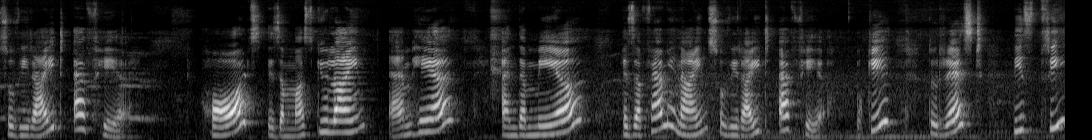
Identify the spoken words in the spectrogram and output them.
so we write F here. Horse is a masculine, M here. And the mare is a feminine, so we write F here. Okay, the rest, these three,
